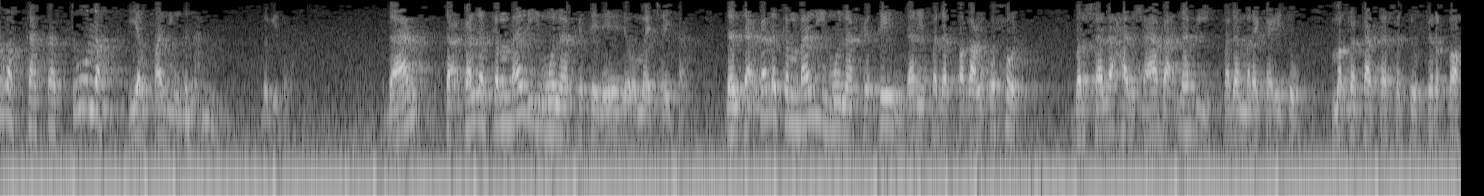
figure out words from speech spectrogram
Allah kata itulah yang paling benar. Begitu. Dan tak kala kembali munafiqin, ini dia umai cerita. Dan tak kala kembali munafiqin daripada perang Uhud bersalahan sahabat Nabi pada mereka itu. Maka kata satu firqah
